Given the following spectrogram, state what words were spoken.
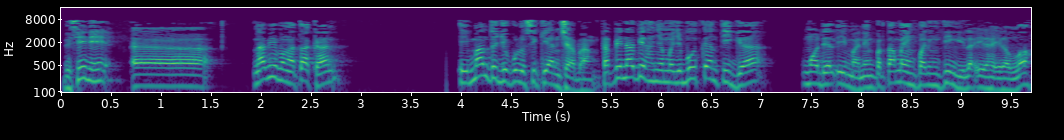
Di sini uh, Nabi mengatakan iman 70 sekian cabang, tapi Nabi hanya menyebutkan tiga model iman. Yang pertama yang paling tinggi la ilaha illallah.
